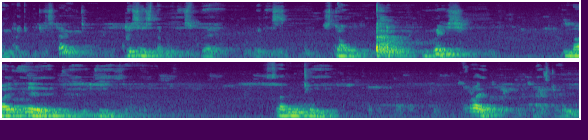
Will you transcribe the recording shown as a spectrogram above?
enlightenment state. This is the Buddhist way, Buddhist strong wish. My age is uh, 75 last year.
